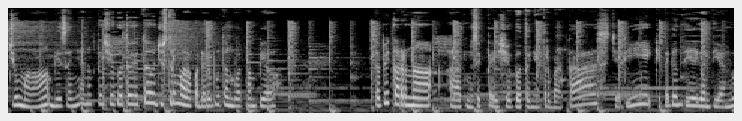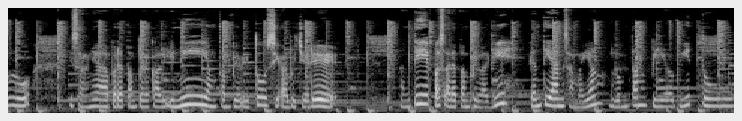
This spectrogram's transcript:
Cuma biasanya anak Taishogoto itu justru malah pada rebutan buat tampil. Tapi karena alat musik Taishogotonya terbatas, jadi kita ganti-gantian dulu. Misalnya pada tampil kali ini yang tampil itu si ABCD. Nanti pas ada tampil lagi, gantian sama yang belum tampil gitu.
